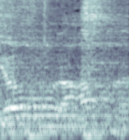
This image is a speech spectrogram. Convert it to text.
your arms.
